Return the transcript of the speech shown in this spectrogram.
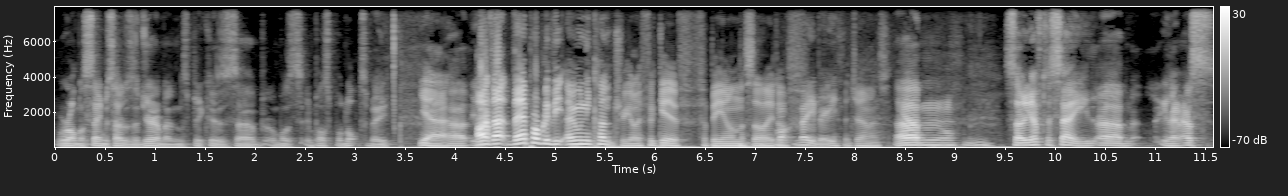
were on the same side as the Germans because uh, it was impossible not to be. yeah. uh, Uh, that, they're probably the only country I forgive for being on the side Well, of maybe. the Germans. Um, so you have to say, um, you know, as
